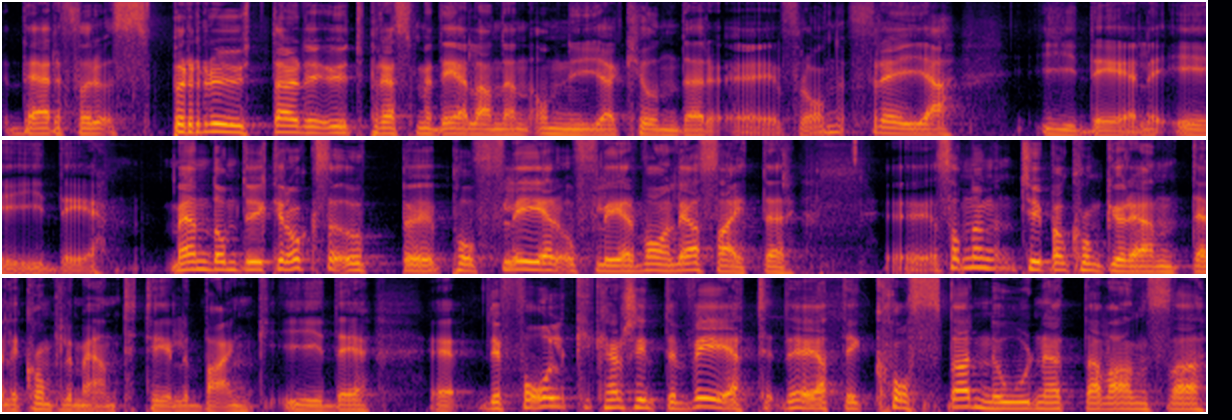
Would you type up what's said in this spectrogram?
därför sprutar det ut pressmeddelanden om nya kunder från Freja ID eller EID. Men de dyker också upp eh, på fler och fler vanliga sajter eh, som någon typ av konkurrent eller komplement till BankID. Eh, Det folk kanske inte vet det är att det kostar Nordnet, Avanza,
